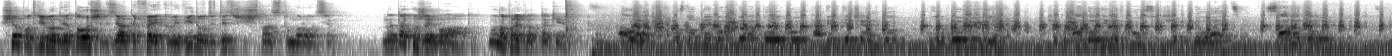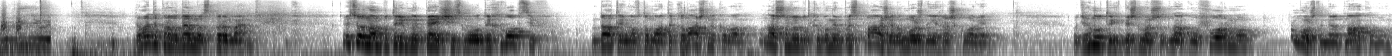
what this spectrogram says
Що потрібно для того, щоб зняти фейкове відео у 2016 році? Не так уже й багато. Ну, наприклад, таке. Але заступник командира полку Андрій Дяченко зробив вигляд, що командування не в курсі, що відбувається. Саме тому ми прийняли Давайте проведемо експеримент. Для цього нам потрібно 5-6 молодих хлопців, дати їм автомати Калашникова. У нашому випадку вони безсправжні, але можна іграшкові. Одягнути їх більш-менш однакову форму, ну можна не однакову,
